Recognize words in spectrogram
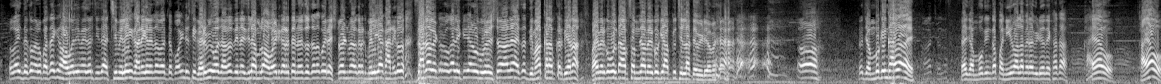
तो भाई देखो मेरे को पता है कि खाओगली में इधर चीज़ें अच्छी मिलेगी खाने के लिए ना द पॉइंट इसकी गर्मी बहुत ज़्यादा थी ना इसलिए हम लोग अवॉइड कर रहे थे। नहीं सोचा था कोई रेस्टोरेंट में अगर मिल गया खाने को तो ज़्यादा बेटर होगा लेकिन यार वो रेस्टोरेंट वाले ऐसा दिमाग खराब कर दिया ना। भाई मेरे को बोलता है आप समझा मेरे को कि आप क्यों चिल्लाते हो वीडियो में? तो जम्बो किंग भाई हाँ? चलो। भाई जम्बो किंग का पनीर वाला मेरा वीडियो देखा था। खाया है वो? खाया वो?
